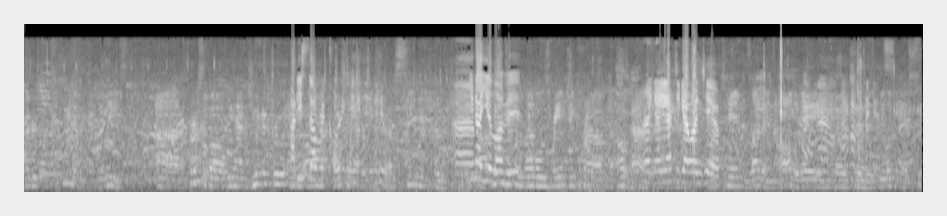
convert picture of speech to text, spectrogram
everyone's freedom and release. Uh, first of all, we have junior crew. and How do you we stop recording also have a it? senior crew. You know you love it. Different levels ranging from oh god, Right now you have to get one too. 10, 11, all the way you know to you're looking at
